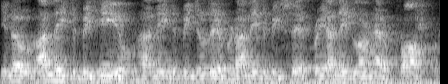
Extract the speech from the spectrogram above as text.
you know, I need to be healed, I need to be delivered, I need to be set free, I need to learn how to prosper,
